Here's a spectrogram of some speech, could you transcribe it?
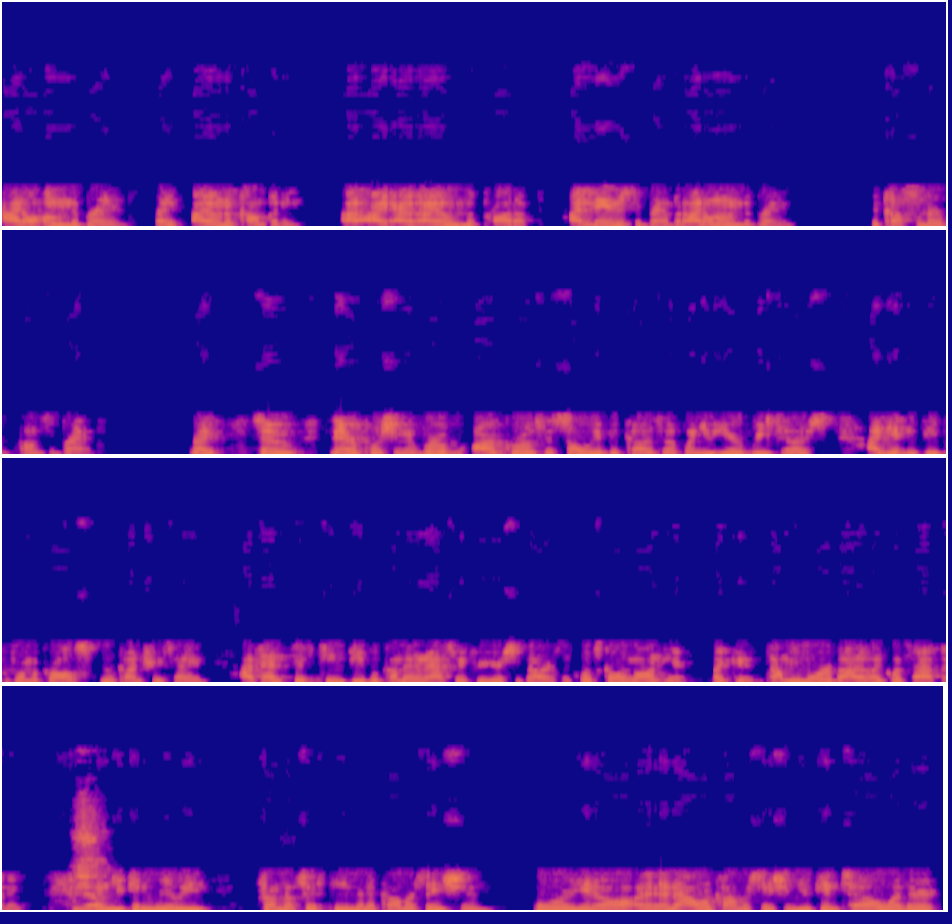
I don't own the brand, right? I own a company. I, I, I own the product I manage the brand, but I don't own the brand. The customer owns the brand, right? So they're pushing it. We're, our growth is solely because of when you hear retailers, I get people from across the country saying, I've had 15 people come in and ask me for your cigars. Like, what's going on here? Like, tell me more about it. Like, what's happening? Yeah. And you can really, from a 15 minute conversation or, you know, an hour conversation, you can tell whether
